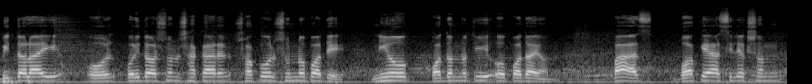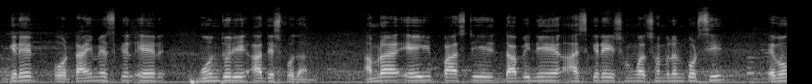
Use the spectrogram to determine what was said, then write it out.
বিদ্যালয় ও পরিদর্শন শাখার সকল শূন্যপদে নিয়োগ, পদোন্নতি ও পদায়ন। পাঁচ, বকেয়া সিলেকশন গ্রেড ও টাইম স্কেল এর মঞ্জুরি আদেশ প্রদান। আমরা এই পাঁচটি দাবি নিয়ে আজকের এই সংবাদ সম্মেলন করছি এবং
